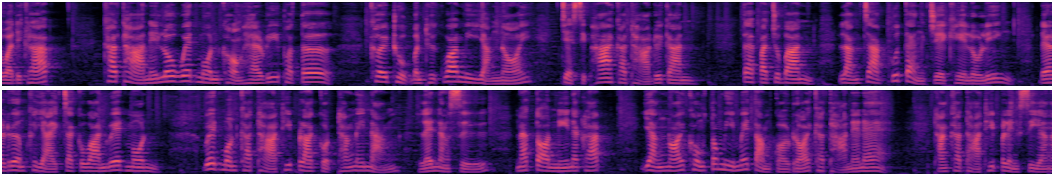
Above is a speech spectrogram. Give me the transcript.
สวัสดีครับ คาถาในโลกเวทมนต์ของแฮร์รี่พอตเตอร์ เคยถูกบันทึกว่ามีอย่างน้อย 75 คาถาด้วยกัน แต่ปัจจุบันหลังจากผู้แต่ง J.K. Rowling ได้เริ่มขยายจักรวาลเวทมนต์ เวทมนต์คาถาที่ปรากฏทั้งในหนังและหนังสือ ณตอนนี้นะครับ อย่างน้อยคงต้องมีไม่ต่ำกว่าร้อยคาถาแน่ๆ ทั้งคาถาที่เปล่งเสียง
